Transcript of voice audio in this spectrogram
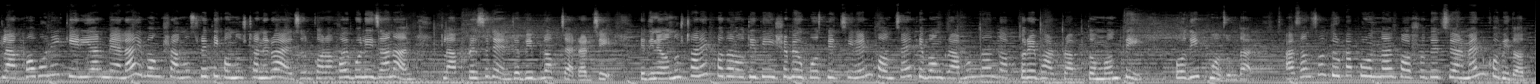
ক্লাব ভবনে কেরিয়ার মেলা এবং সাংস্কৃতিক অনুষ্ঠানেরও আয়োজন করা হয় বলেই জানান ক্লাব প্রেসিডেন্ট বিপ্লব চ্যাটার্জি। এদিনের অনুষ্ঠানে প্রধান অতিথি হিসেবে উপস্থিত ছিলেন পঞ্চায়েত এবং গ্রামোন্নয়ন দপ্তরের ভারপ্রাপ্ত মন্ত্রী প্রদীপ মজুমদার, আসানসোল দুর্গাপুর উন্নয়ন পর্ষদের চেয়ারম্যান কবি দত্ত,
